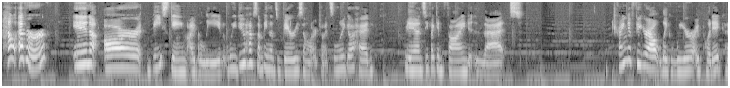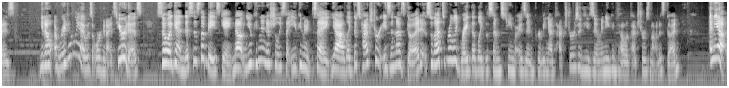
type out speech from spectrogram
However, in our base game, I believe, we do have something that's very similar to it. So let me go ahead and see if I can find that. I'm trying to figure out like where I put it because, you know, originally I was organized. Here it is. So again, this is the base game. Now you can initially say, you can say, yeah, like the texture isn't as good. So that's really great that like the Sims team is improving on textures. If you zoom in, you can tell the texture is not as good. And yeah,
